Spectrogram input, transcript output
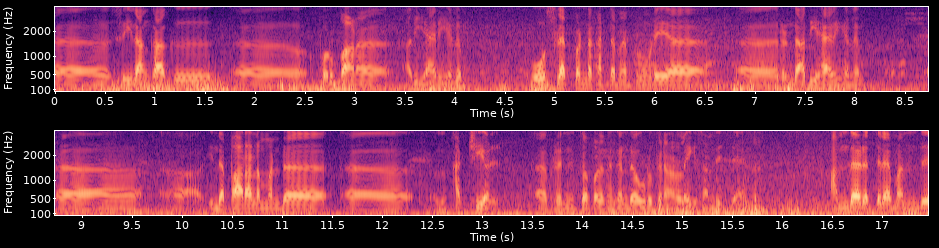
அஹ், ஸ்ரீலங்காவுக்கு பொறுப்பான அதிகாரிகளும் ஓஸ்லெப் என்ற கட்டமைப்பினுடைய ரெண்டு அதிகாரிகளும் இந்த பாராளுமன்ற கட்சிகள் பிரதிநிதித்துவப்படுத்துகின்ற உறுப்பினர்களை சந்தித்தார்கள். அந்த இடத்துல வந்து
